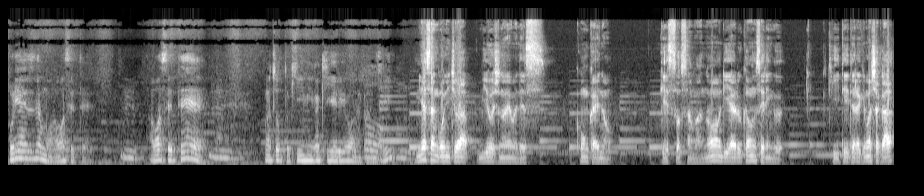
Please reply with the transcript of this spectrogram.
とりあえずでも合わせて。うん。合わせて、うんまあ、ちょっと黄身が消えるような感じ？う。ん皆さんこんにちは。美容師の山です。今回のゲスト様のリアルカウンセリング聞いていただけましたか？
